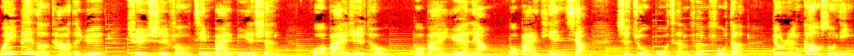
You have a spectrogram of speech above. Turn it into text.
违背了他的约，去侍奉敬拜别神，或拜日头，或拜月亮，或拜天象，是主不曾吩咐的。有人告诉你，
